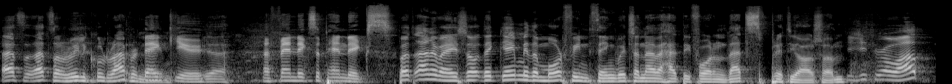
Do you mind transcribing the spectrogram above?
That's that's a really cool rapper name. Thank you. Yeah. Appendix appendix. But anyway, so they gave me the morphine thing, which I never had before, and that's pretty awesome. Did you throw up?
